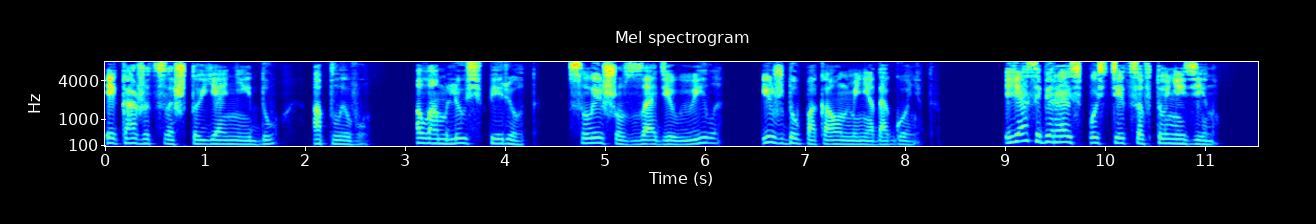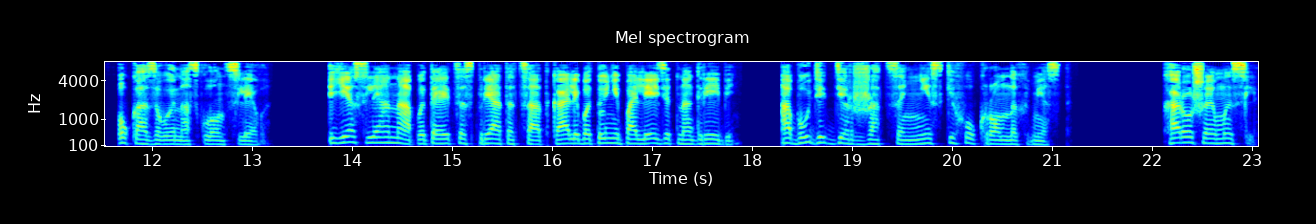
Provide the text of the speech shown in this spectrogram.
и кажется, что я не иду, а плыву ломлюсь вперед, слышу сзади Уилла и жду, пока он меня догонит. Я собираюсь спуститься в ту низину, указываю на склон слева. Если она пытается спрятаться от Калиба, то не полезет на гребень, а будет держаться низких укромных мест. Хорошая мысль.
